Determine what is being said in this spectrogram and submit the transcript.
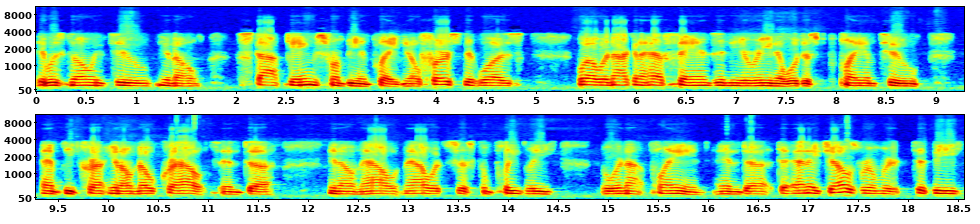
it was going to, you know, stop games from being played. You know, first it was, well, we're not going to have fans in the arena. We'll just play them to empty, crowd, you know, no crowds. And uh, you know, now now it's just completely we're not playing. And uh, the NHL's rumored to be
